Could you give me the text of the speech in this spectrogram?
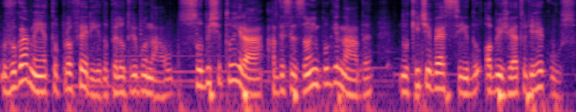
O julgamento proferido pelo tribunal substituirá a decisão impugnada no que tiver sido objeto de recurso.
